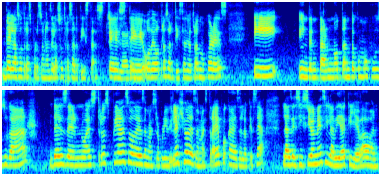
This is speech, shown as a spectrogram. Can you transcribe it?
de las otras personas, de las otras artistas, este, o de otras artistas, de otras mujeres, y intentar no tanto como juzgar desde nuestros pies o desde nuestro privilegio, desde nuestra época, desde lo que sea, las decisiones y la vida que llevaban.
